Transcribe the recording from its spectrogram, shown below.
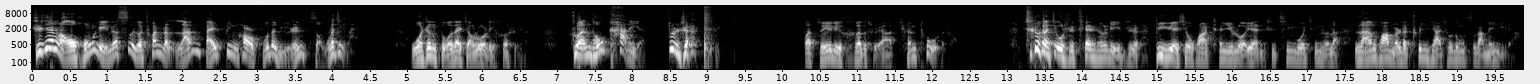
只见老洪领着四个穿着蓝白病号服的女人走了进来。我正躲在角落里喝水呢，转头看了一眼，顿时。把嘴里喝的水啊全吐了出来，这就是天生丽质、闭月羞花、沉鱼落雁，是倾国倾城的兰花门的春夏秋冬四大美女啊！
